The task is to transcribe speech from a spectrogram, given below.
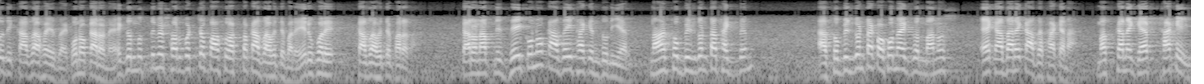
যদি কাজা হয়ে যায়, কোনো কারণে, একজন মুসলিমের সর্বোচ্চ পাঁচ ওয়াক্ত কাজা হতে পারে, এর উপরে কাজা হতে পারে না। কারণ আপনি যে কোনো কাজেই থাকেন দুনিয়ার। না হয় চব্বিশ ঘণ্টা থাকবেন। আর চব্বিশ ঘণ্টা কখনো একজন মানুষ এক আধারে কাজে থাকে না। মাঝখানে গ্যাপ থাকেই।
